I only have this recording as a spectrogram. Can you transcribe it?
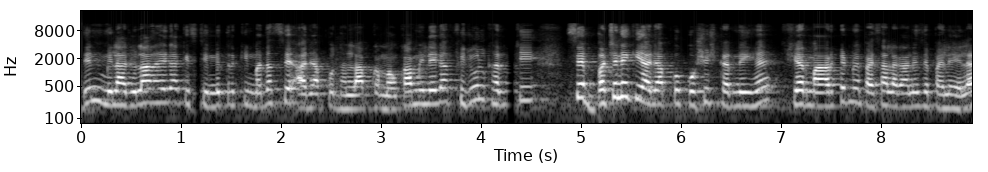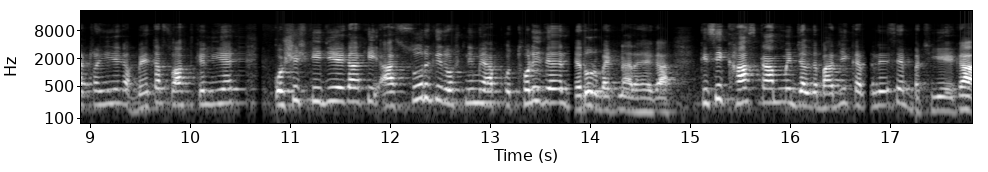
दिन मिला जुला रहेगा। किसी मित्र की मदद से आज आपको धन लाभ का मौका मिलेगा। फिजूल खर्ची से बचने की आज आपको कोशिश करनी है। शेयर मार्केट में पैसा लगाने से पहले अलर्ट रहिएगा। बेहतर स्वास्थ्य के लिए कोशिश कीजिएगा कि आज सूर्य की रोशनी में आपको थोड़ी देर ज़रूर बैठना रहेगा। किसी खास काम में जल्दबाजी करने से बचिएगा।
